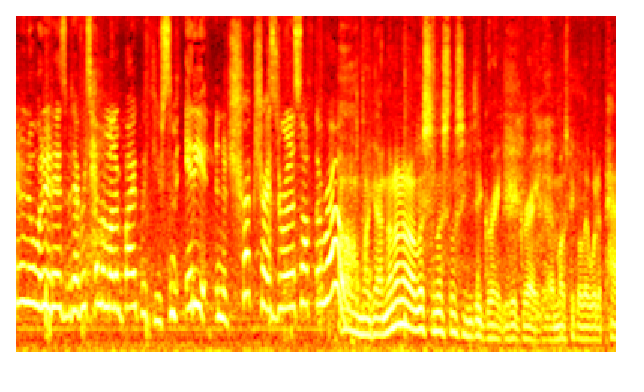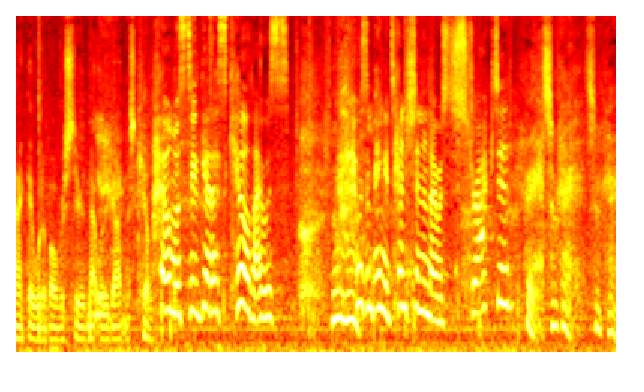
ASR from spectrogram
I don't know what it is, but every time I'm on a bike with you, some idiot in a truck tries to run us off the road. Oh my God! No, no, no, no! Listen, listen, listen! You did great. You did great. Uh, most people, they would have panicked. They would have oversteered, and that would have gotten us killed. I almost did get us killed. I was I wasn't paying attention and I was distracted. Hey, it's okay. It's okay.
